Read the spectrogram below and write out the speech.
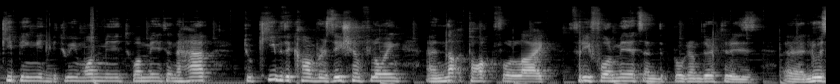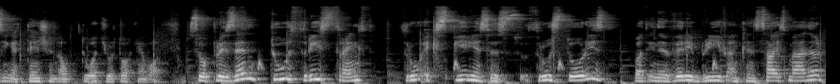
keeping it between one minute, one minute and a half to keep the conversation flowing and not talk for like three, four minutes and the program director is Uh, losing attention of, to what you're talking about. So present two, three strengths through experiences, through stories, but in a very brief and concise manner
